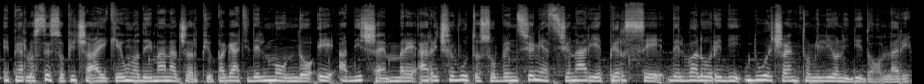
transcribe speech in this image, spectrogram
E per lo stesso Pichai, che è uno dei manager più pagati del mondo e a dicembre ha ricevuto sovvenzioni azionarie per sé del valore di 200 milioni di dollari.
